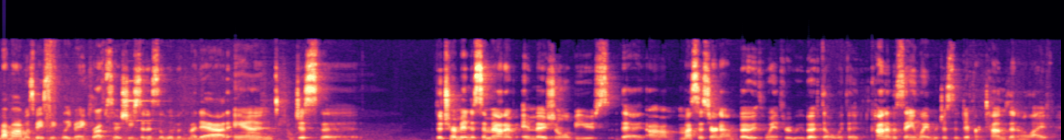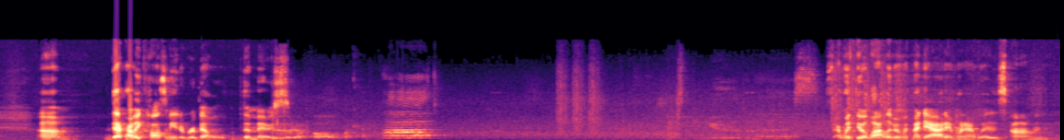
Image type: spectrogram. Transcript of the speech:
my mom was basically bankrupt, so she sent us to live with my dad. And just the the tremendous amount of emotional abuse that um, my sister and I both went through. We both dealt with it kind of the same way, but just at different times in our life. Um, that probably caused me to rebel the most. Beautiful. Look at that. I went through a lot living with my dad, and when I was um,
